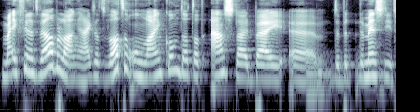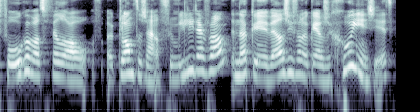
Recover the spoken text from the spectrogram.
Maar ik vind het wel belangrijk dat wat er online komt, dat dat aansluit bij uh, de, de mensen die het volgen, wat veelal uh, klanten zijn of familie daarvan. En dan kun je wel zien van, oké, als er groei in zit,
